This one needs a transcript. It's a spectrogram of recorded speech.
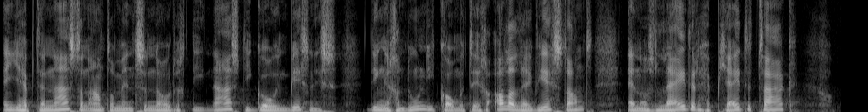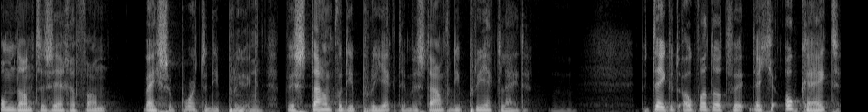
En je hebt daarnaast een aantal mensen nodig die naast die going business dingen gaan doen. Die komen tegen allerlei weerstand. En als leider heb jij de taak om dan te zeggen van wij supporten dit project. We staan voor dit project en we staan voor die projectleider. Betekent ook wel dat, we, dat je ook kijkt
